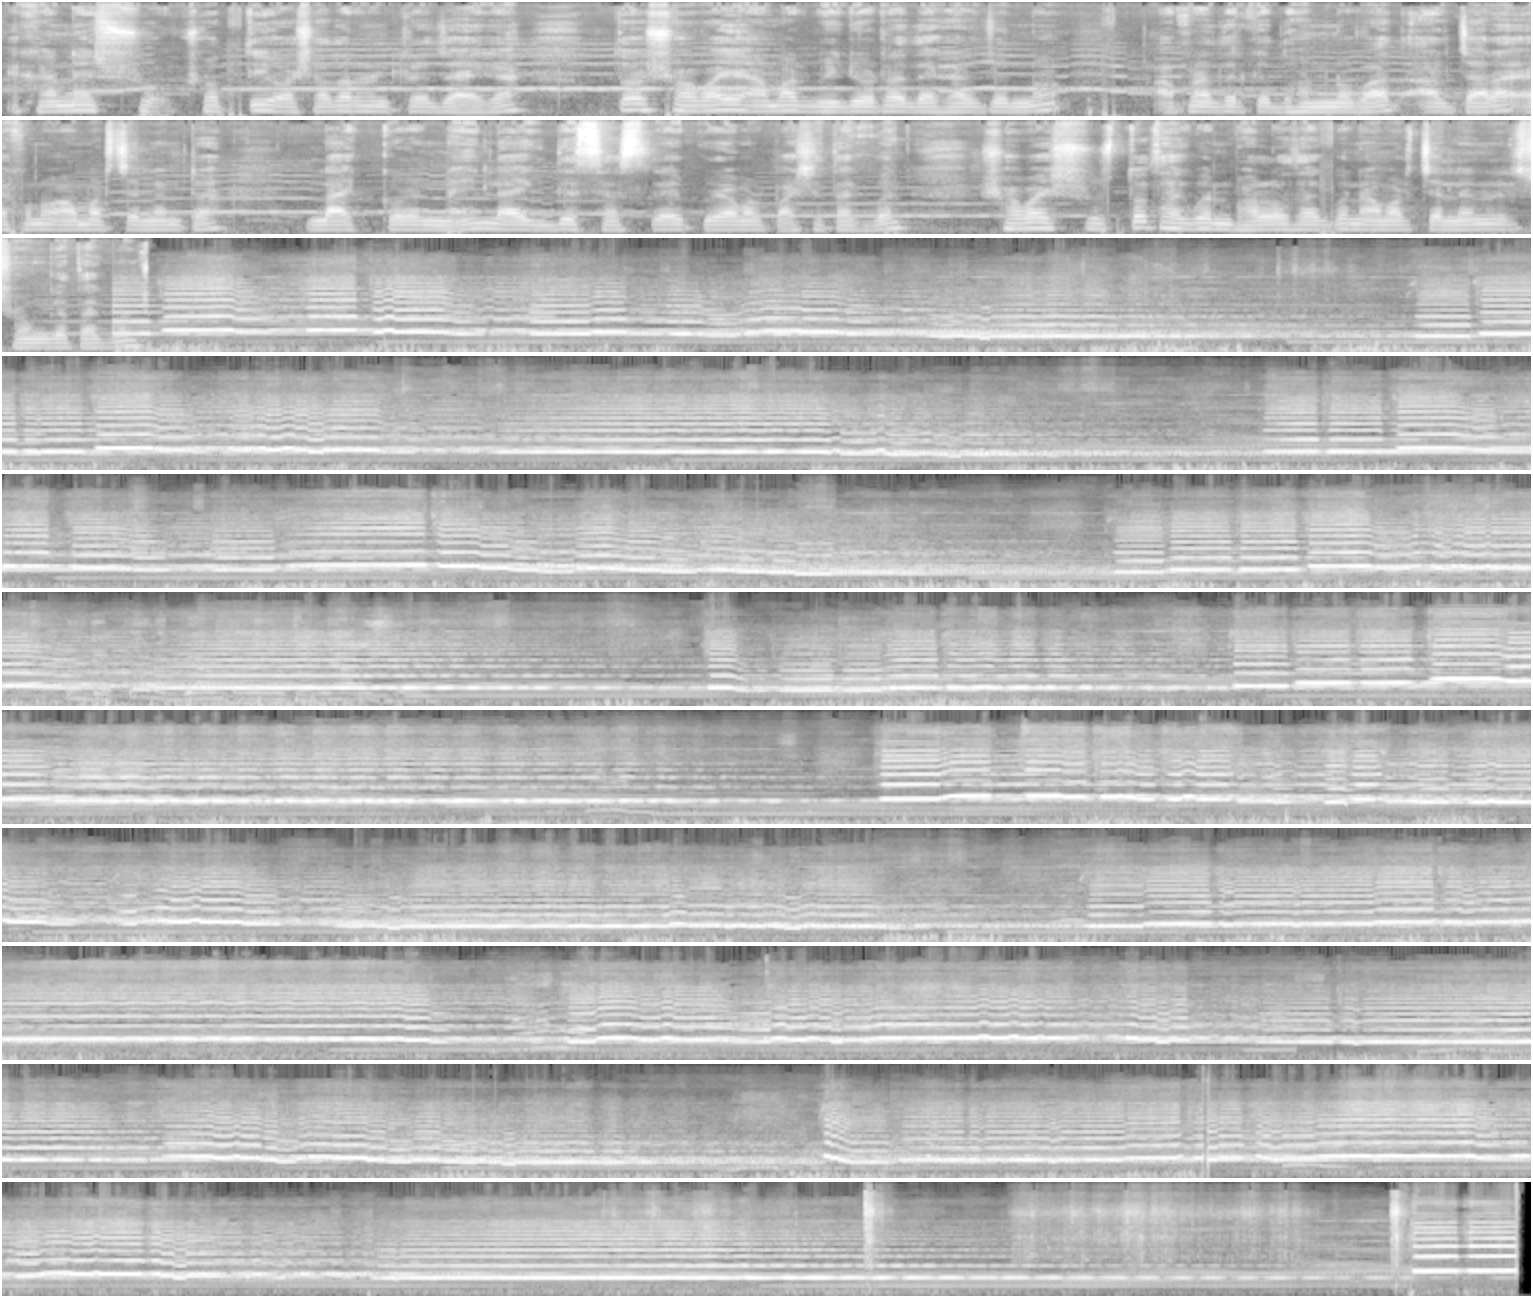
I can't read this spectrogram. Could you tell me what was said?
এখানে সত্যি অসাধারণ একটা জায়গা। তো সবাই আমার ভিডিওটা দেখার জন্য আপনাদেরকে ধন্যবাদ। আর যারা এখনও আমার চ্যানেলটা লাইক করেন নাই, লাইক দিয়ে সাবস্ক্রাইব করে আমার পাশে থাকবেন। সবাই সুস্থ থাকবেন, ভালো থাকবেন, আমার চ্যানেলের সঙ্গে থাকবেন।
